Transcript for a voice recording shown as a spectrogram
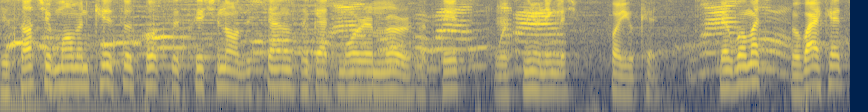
Just ask your mom and kids to put subscription on this channel to get more and more updates what's new in English for you kids. Thank you very much. Bye bye kids.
